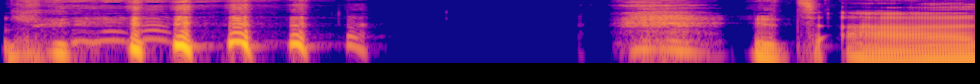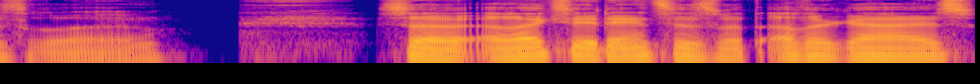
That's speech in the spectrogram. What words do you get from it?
it's Oslo. So Alexia dances with other guys.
